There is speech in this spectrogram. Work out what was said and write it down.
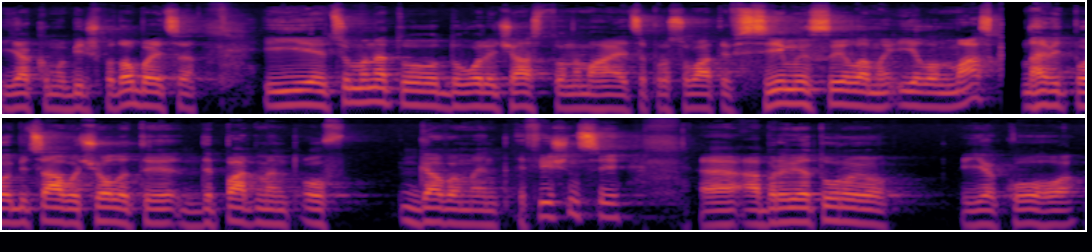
як кому більш подобається. І цю монету доволі часто намагається просувати всіми силами Ілон Маск. Навіть пообіцяв очолити Department of Government Efficiency, е, абревіатурою якого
